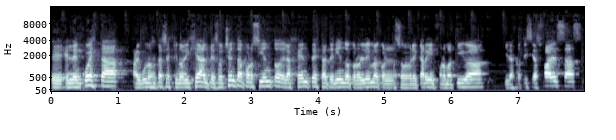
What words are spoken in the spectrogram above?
Eh, en la encuesta, algunos detalles que no dije antes, 80% de la gente está teniendo problema con la sobrecarga informativa y las noticias falsas,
